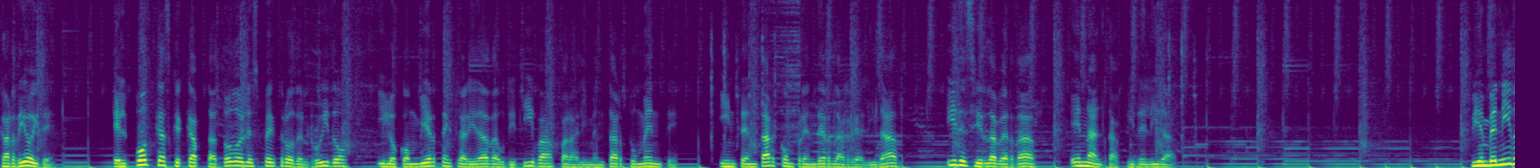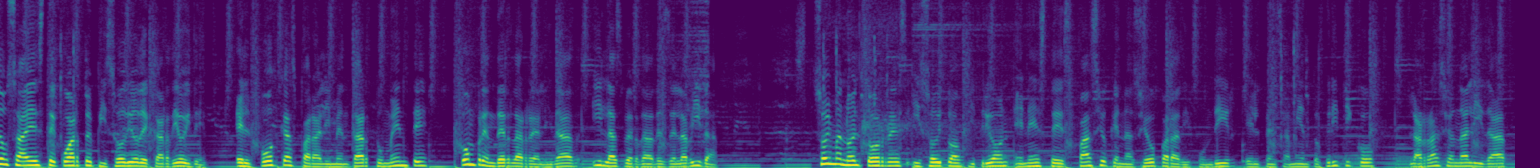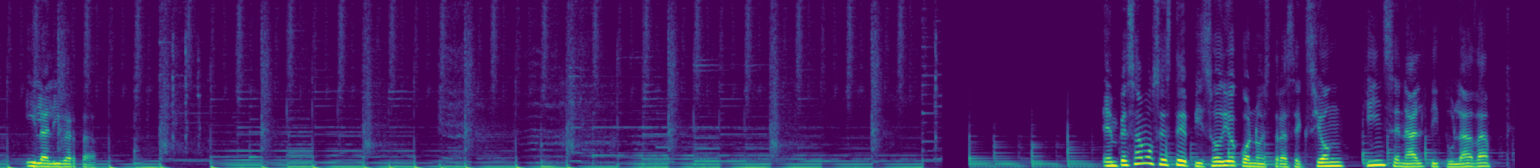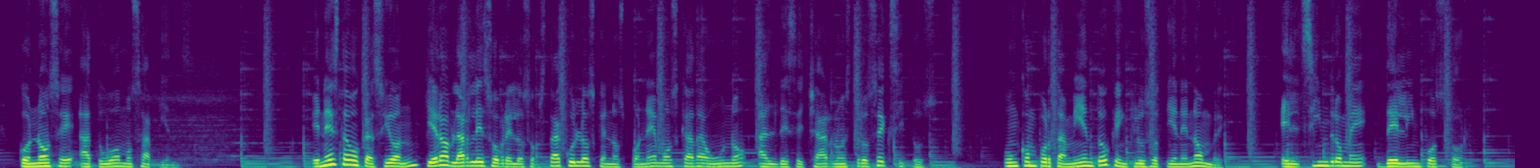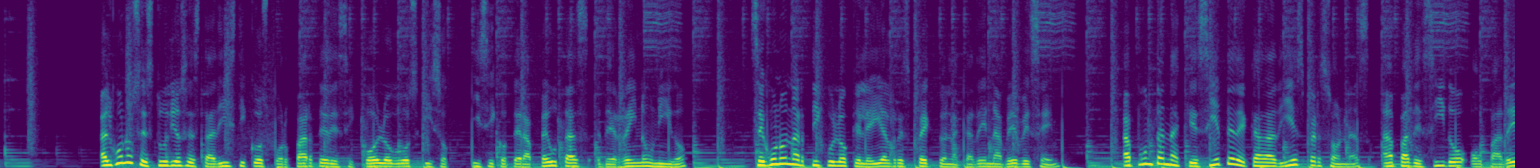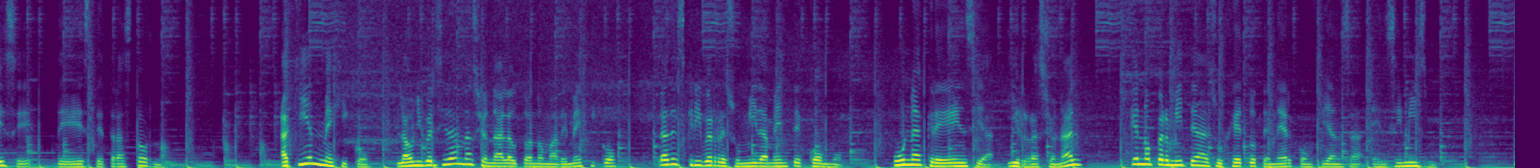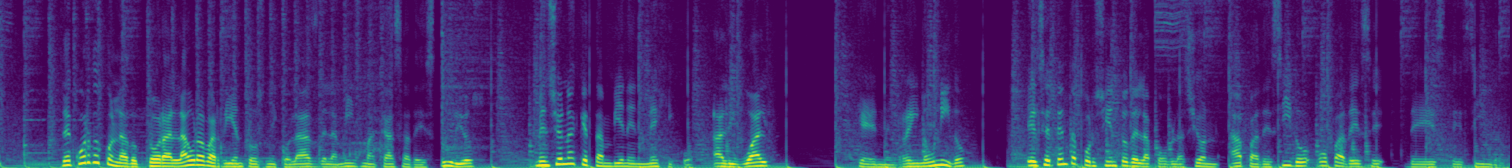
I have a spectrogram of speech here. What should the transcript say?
Cardioide, el podcast que capta todo el espectro del ruido y lo convierte en claridad auditiva para alimentar tu mente, intentar comprender la realidad y decir la verdad en alta fidelidad. Bienvenidos a este cuarto episodio de Cardioide, el podcast para alimentar tu mente, comprender la realidad y las verdades de la vida soy Manuel Torres y soy tu anfitrión en este espacio que nació para difundir el pensamiento crítico, la racionalidad y la libertad. Empezamos este episodio con nuestra sección quincenal titulada Conoce a tu Homo sapiens. En esta ocasión quiero hablarles sobre los obstáculos que nos ponemos cada uno al desechar nuestros éxitos, un comportamiento que incluso tiene nombre, el síndrome del impostor. Algunos estudios estadísticos por parte de psicólogos y, psicoterapeutas de Reino Unido, según un artículo que leí al respecto en la cadena BBC, apuntan a que 7 de cada 10 personas ha padecido o padece de este trastorno. Aquí en México, la Universidad Nacional Autónoma de México la describe resumidamente como una creencia irracional que no permite al sujeto tener confianza en sí mismo. De acuerdo con la doctora Laura Barrientos Nicolás de la misma casa de estudios, menciona que también en México, al igual que en el Reino Unido, el 70% de la población ha padecido o padece de este síndrome.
